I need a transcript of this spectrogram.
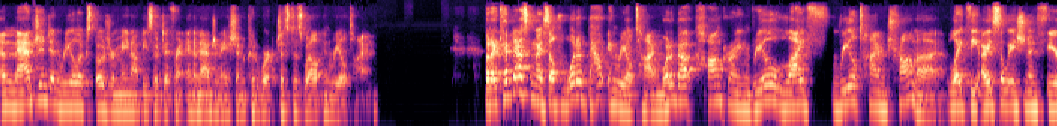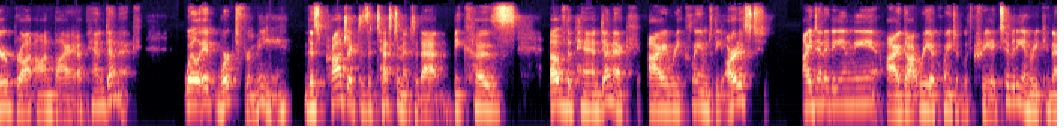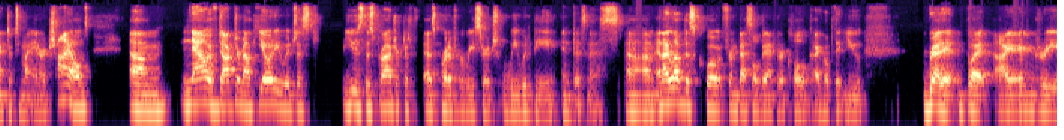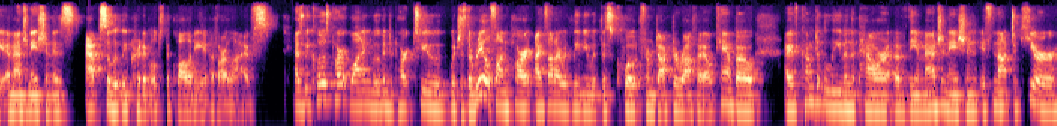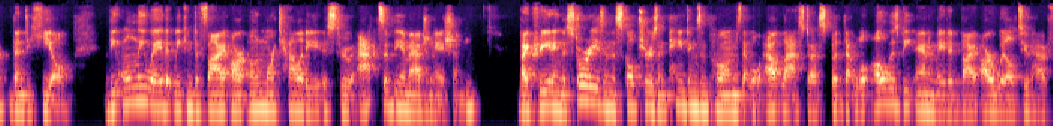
imagined and real exposure may not be so different, and imagination could work just as well in real time. But I kept asking myself, what about in real time? What about conquering real life, real time trauma like the isolation and fear brought on by a pandemic? Well, it worked for me. This project is a testament to that because of the pandemic, I reclaimed the artist identity in me. I got reacquainted with creativity and reconnected to my inner child. Um, now, if Dr. Malchiodi would just use this project as part of her research, we would be in business. Um, and I love this quote from Bessel van der Kolk. I hope that you read it, but I agree. Imagination is absolutely critical to the quality of our lives. As we close part one and move into part two, which is the real fun part, I thought I would leave you with this quote from Dr. Rafael Campo I have come to believe in the power of the imagination, if not to cure, then to heal. The only way that we can defy our own mortality is through acts of the imagination, by creating the stories and the sculptures and paintings and poems that will outlast us, but that will always be animated by our will to have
